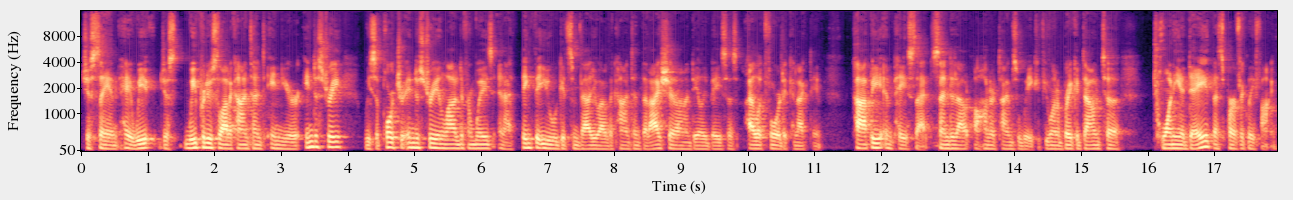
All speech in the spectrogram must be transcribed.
just saying, Hey, we just, we produce a lot of content in your industry. We support your industry in a lot of different ways. And I think that you will get some value out of the content that I share on a daily basis. I look forward to connecting copy and paste that, send it out 100 times a week. If you want to break it down to 20 a day, that's perfectly fine.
